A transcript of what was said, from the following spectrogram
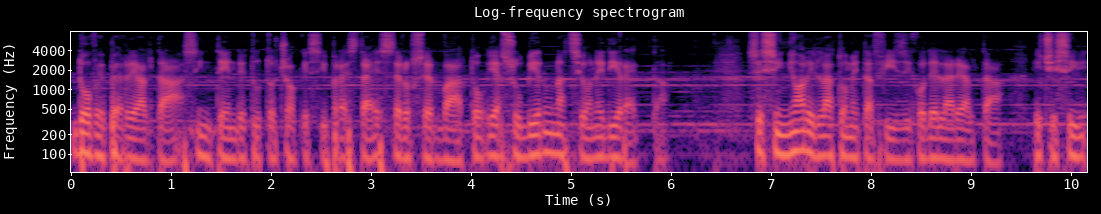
dove per realtà si intende tutto ciò che si presta a essere osservato e a subire un'azione diretta. Se si ignora il lato metafisico della realtà e ci si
